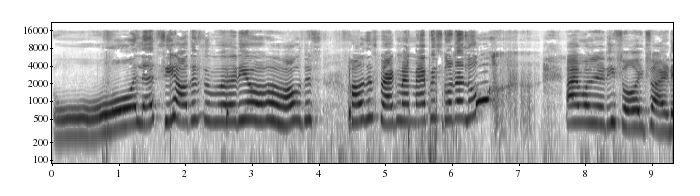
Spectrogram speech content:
Oh, let's see how this video, how this, how this Pac-Man map is gonna look. I'm already so excited.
